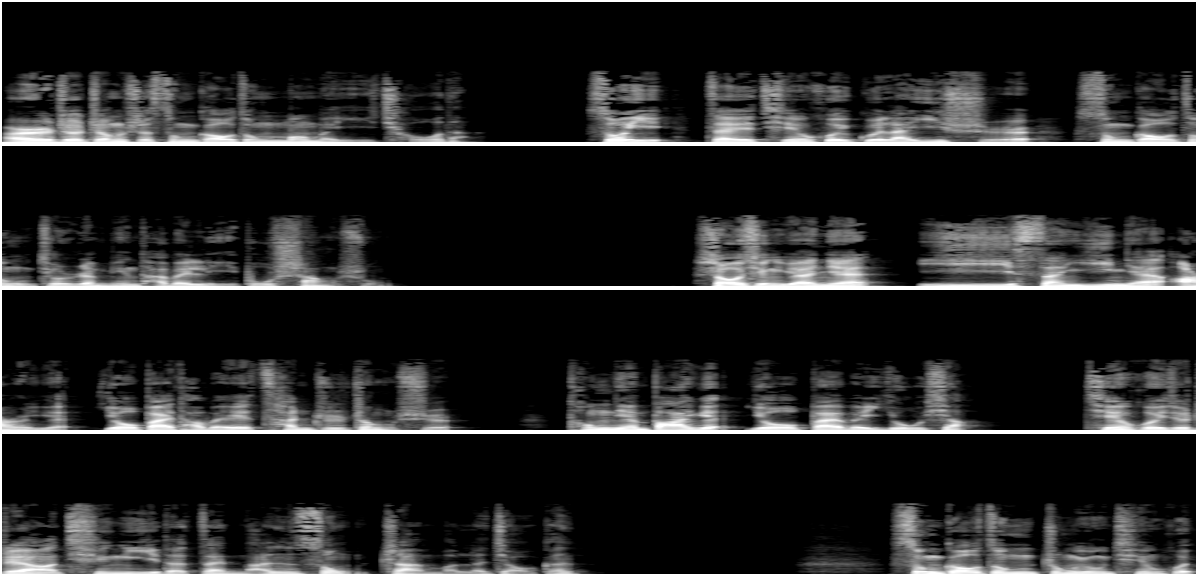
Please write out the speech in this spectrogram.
而这正是宋高宗梦寐以求的。所以在秦桧归来伊始，宋高宗就任命他为礼部尚书。绍兴元年（一一三一年）二月，又拜他为参知政事，同年八月，又拜为右相。秦桧就这样轻易的在南宋站稳了脚跟。宋高宗重用秦桧，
